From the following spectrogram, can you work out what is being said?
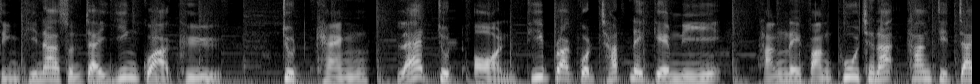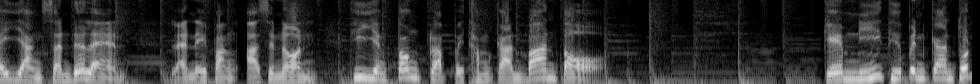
สิ่งที่น่าสนใจยิ่งกว่าคือ จุดแข็งและจุดอ่อนที่ปรากฏชัดในเกมนี้ ทั้งในฝั่งผู้ชนะทางจิตใจอย่างซันเดอร์แลนด์ และในฝั่งอาร์เซนอลที่ยังต้องกลับไปทำการบ้านต่อ เกมนี้ถือเป็นการทด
